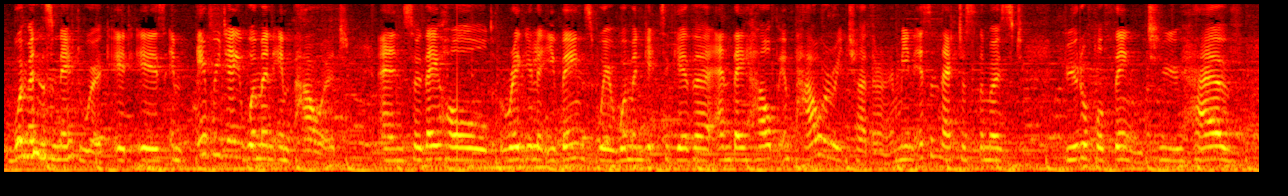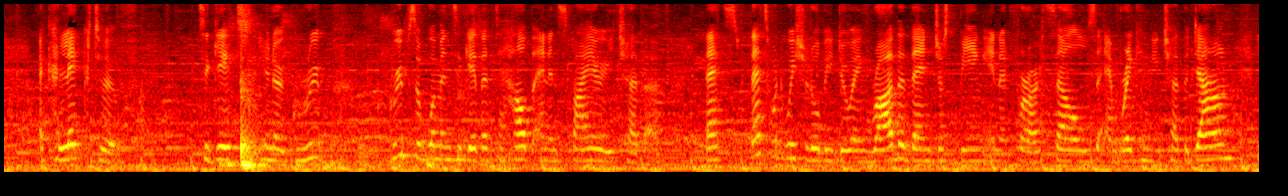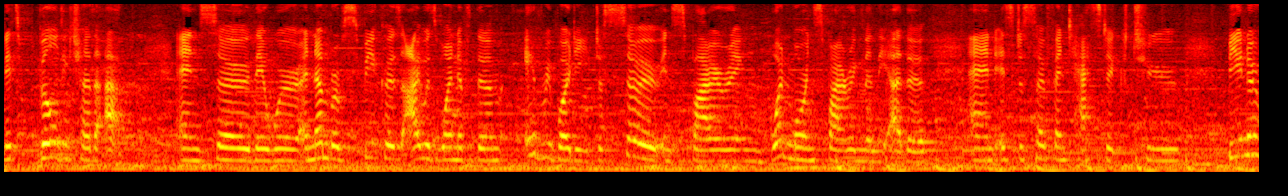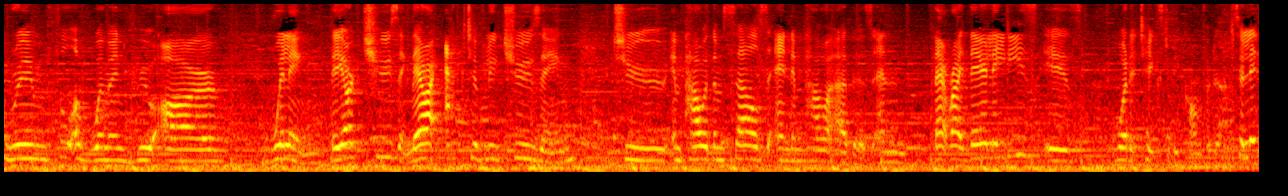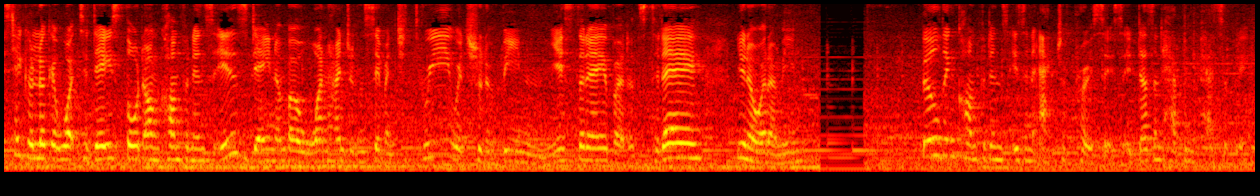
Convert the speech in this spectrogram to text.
women's network. It is Everyday Women Empowered. And so they hold regular events where women get together and they help empower each other. I mean, isn't that just the most beautiful thing to have a collective, to get, you know, group groups of women together to help and inspire each other. That's that's what we should all be doing rather than just being in it for ourselves and breaking each other down. Let's build each other up. And so there were a number of speakers. I was one of them. Everybody just so inspiring, one more inspiring than the other. And it's just so fantastic to be in a room full of women who are willing, they are choosing, they are actively choosing to empower themselves and empower others. And that right there, ladies, is what it takes to be confident. So let's take a look at what today's thought on confidence is. Day number 173, which should have been yesterday, but it's today. You know what I mean. Building confidence is an active process. It doesn't happen passively.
